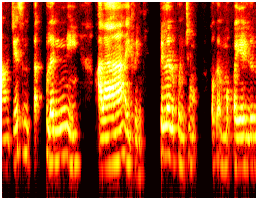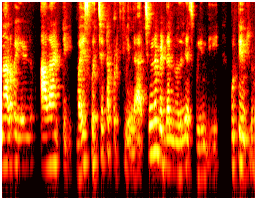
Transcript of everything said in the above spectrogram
ఆమె చేసిన తప్పులన్నీ అలా అయిపోయింది. పిల్లలు కొంచెం ఒక ముప్పై ఏళ్ళు నలభై ఏళ్ళు అలాంటి వయసుకు వచ్చేటప్పటికి ఈవిడ చిన్న బిడ్డలను వదిలేసిపోయింది పుట్టింట్లో.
